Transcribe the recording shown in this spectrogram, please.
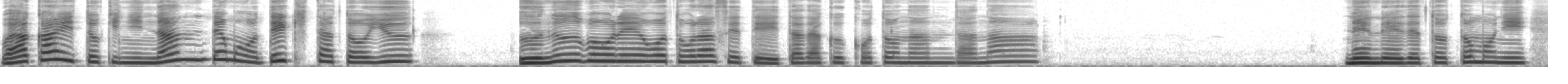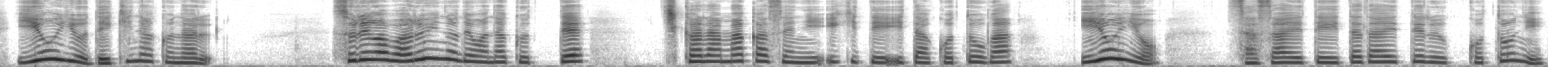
若い時に何でもできたといううぬぼれを取らせていただくことなんだな。年齢でとともにいよいよできなくなる。それが悪いのではなくって、力任せに生きていたことがいよいよ支えていただいてることに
